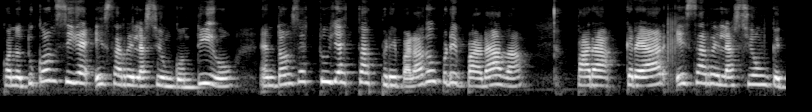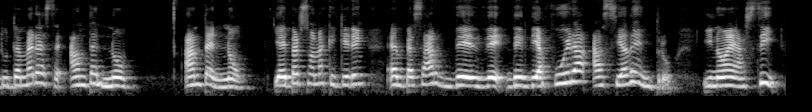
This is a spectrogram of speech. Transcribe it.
cuando tú consigues esa relación contigo, entonces tú ya estás preparado o preparada para crear esa relación que tú te mereces. Antes no, antes no. Y hay personas que quieren empezar desde, desde afuera hacia adentro. Y no es así.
